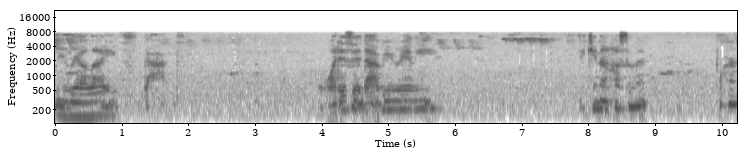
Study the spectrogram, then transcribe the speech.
we realize that what is it that we really seeking and hustling for?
